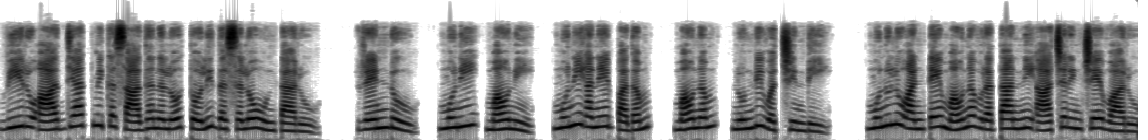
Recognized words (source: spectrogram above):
వీరు ఆధ్యాత్మిక సాధనలో తొలి దశలో ఉంటారు. రెండు. ముని మౌని. ముని అనే పదం మౌనం నుండి వచ్చింది. మునులు అంటే మౌన వ్రతాన్ని ఆచరించేవారు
